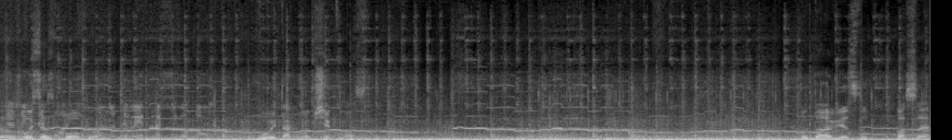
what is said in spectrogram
Та Де ж Ось їх ось не бачу? збоку. Воно диви, як красиво пахне. Ой, так вообще классно. Тут овец тут пасе,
